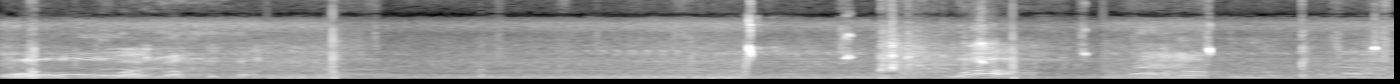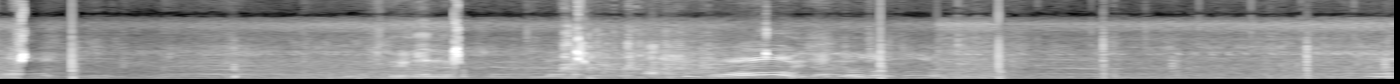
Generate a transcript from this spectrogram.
오! 좋아, 좋아. 와! 내가 내 오, 이제 또 줘, 또 줘. 오.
